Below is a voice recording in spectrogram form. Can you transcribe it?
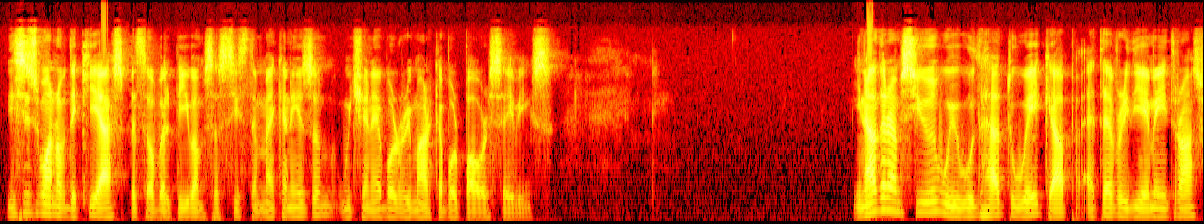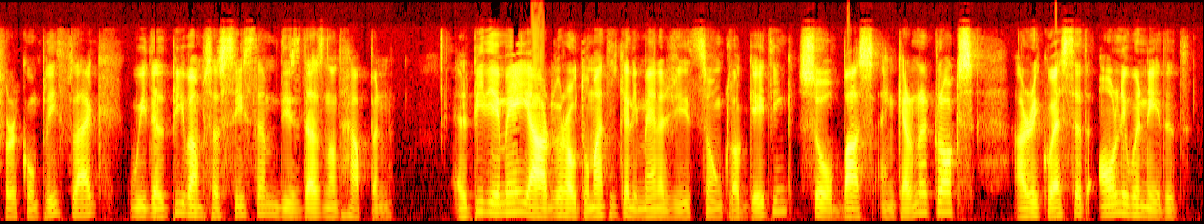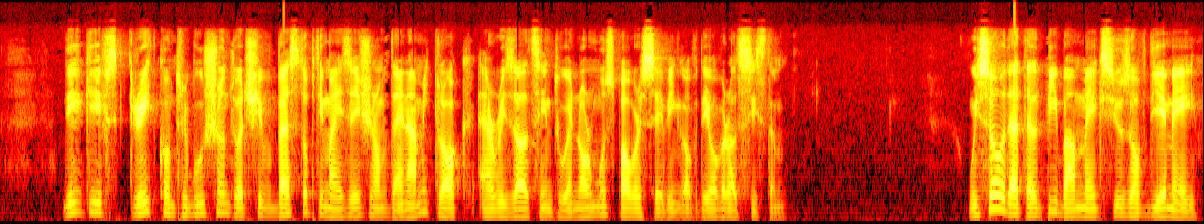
This is one of the key aspects of LPBAM subsystem mechanism which enable remarkable power savings. In other MCU, we would have to wake up at every DMA transfer complete flag. With LPBAM subsystem, this does not happen. LPDMA hardware automatically manages its own clock gating, so bus and kernel clocks are requested only when needed. This gives great contribution to achieve best optimization of dynamic clock and results into enormous power saving of the overall system. We saw that LPBAM makes use of DMA,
